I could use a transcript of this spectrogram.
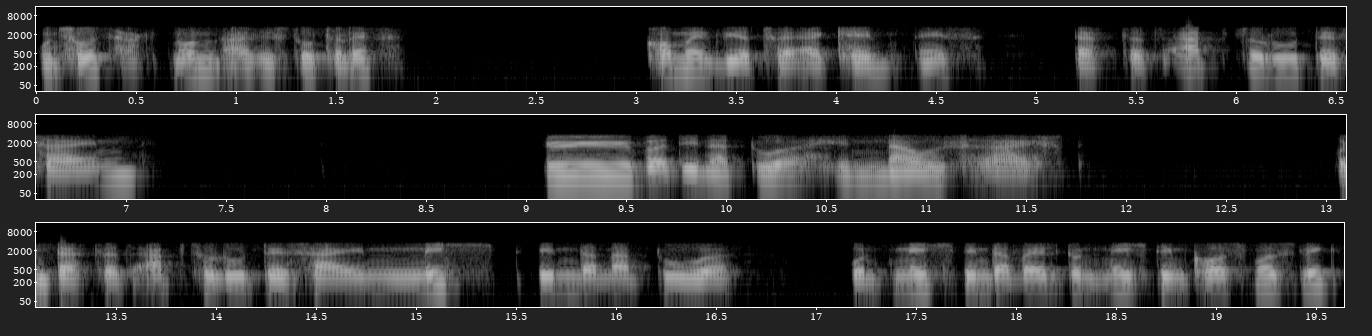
Und so sagt nun Aristoteles, kommen wir zur Erkenntnis, dass das absolute Sein über die Natur hinausreicht und dass das absolute Sein nicht in der Natur und nicht in der Welt und nicht im Kosmos liegt,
